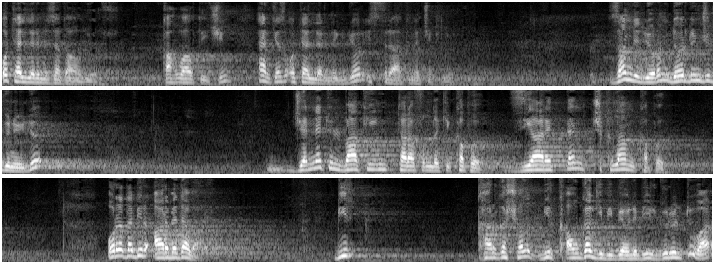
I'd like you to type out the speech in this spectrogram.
otellerimize dağılıyoruz. Kahvaltı için herkes otellerine gidiyor, istirahatine çekiliyor. Zannediyorum dördüncü günüydü. Cennetül Baki'nin tarafındaki kapı, ziyaretten çıkılan kapı. Orada bir arbede var. Bir kargaşalık, bir kavga gibi böyle bir gürültü var.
